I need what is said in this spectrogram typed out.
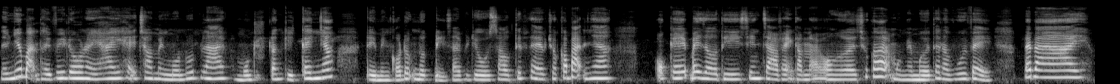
Nếu như bạn thấy video này hay, hãy cho mình một nút like và một nút đăng ký kênh nhé Để mình có động lực để ra video sau tiếp theo cho các bạn nha. Ok, bây giờ thì xin chào và hẹn gặp lại mọi người. Chúc các bạn một ngày mới thật là vui vẻ. Bye bye!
